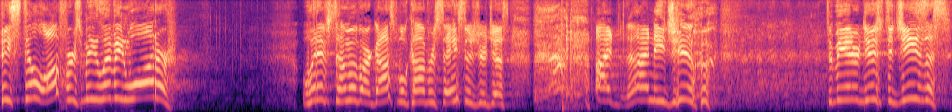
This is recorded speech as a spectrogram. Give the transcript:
he still offers me living water. What if some of our gospel conversations are just, I, I need you to be introduced to Jesus?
